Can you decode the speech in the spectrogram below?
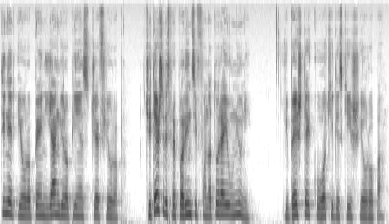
Tineri Europeni, Young Europeans, Jeff Europe. Citește despre părinții fondatori ai Uniunii. Iubește cu ochii deschiși Europa.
